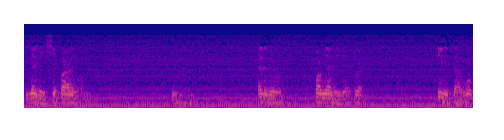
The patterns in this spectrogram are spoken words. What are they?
ဒီမဲ့ကြီးရှစ်ပါးတယ်ပေါ့။အဲ့ဒါလို ပွားများနေတဲ့အတွက်ကိလေသာဝတ်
